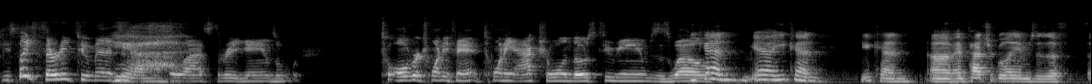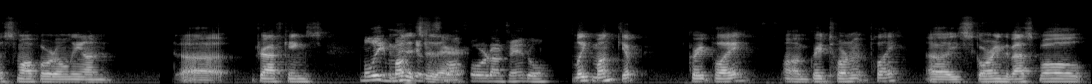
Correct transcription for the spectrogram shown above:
He's played 32 minutes yeah. in the last three games. Over 20 fan, 20 actual in those two games as well. You can, yeah, you can, you can. Um, and Patrick Williams is a, a small forward only on uh, DraftKings. Malik the Monk is a small forward on FanDuel. Malik Monk, yep, great play, um, great tournament play. Uh, he's scoring the basketball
